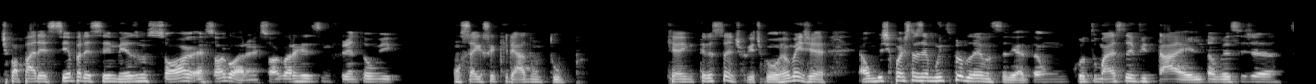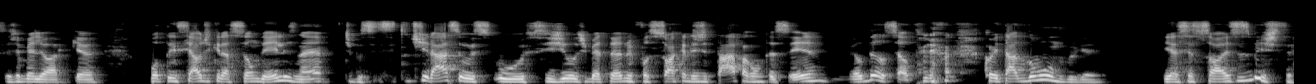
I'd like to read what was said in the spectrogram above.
tipo, aparecer, aparecer mesmo só, é só agora. É só agora que eles se enfrentam e consegue ser criado um Tupa. Que é interessante, porque, tipo, realmente é, é um bicho que pode trazer muitos problemas, tá ligado? Então, quanto mais tu evitar ele, talvez seja, seja melhor. Porque potencial de criação deles, né? Tipo, se, se tu tirasse o, o sigilo tibetano e fosse só acreditar pra acontecer, meu Deus do céu, tá coitado do mundo, porque ia ser só esses bichos.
